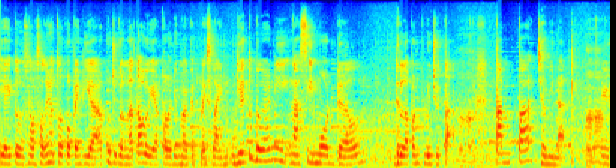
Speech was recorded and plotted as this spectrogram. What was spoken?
ya itu salah satunya Tokopedia. Aku juga nggak tahu ya kalau di marketplace lain. Dia tuh berani ngasih modal 80 juta Heeh. tanpa jaminan. Heeh. Ya.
